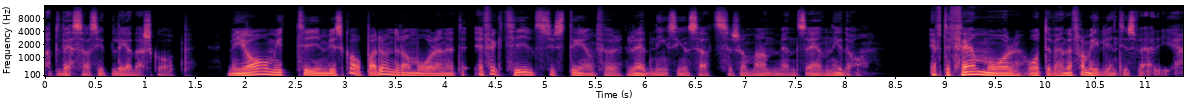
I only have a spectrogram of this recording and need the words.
att vässa sitt ledarskap. Men jag och mitt team vi skapade under de åren ett effektivt system för räddningsinsatser som används än idag. Efter fem år återvände familjen till Sverige.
